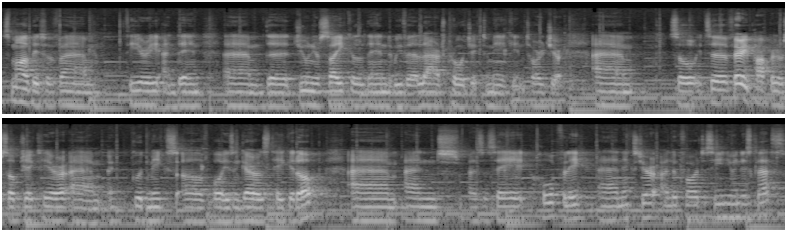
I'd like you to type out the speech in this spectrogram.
small bit of um, theory and then um, the junior cycle then we've a large project to make in third year. Um, so it's a very popular subject here, um, a good mix of boys and girls take it up um, and as I say hopefully uh, next year I look forward to seeing you in this class.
